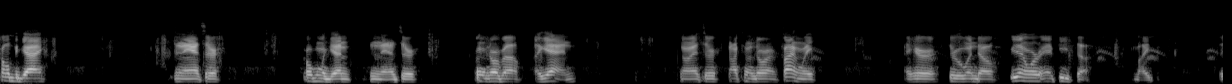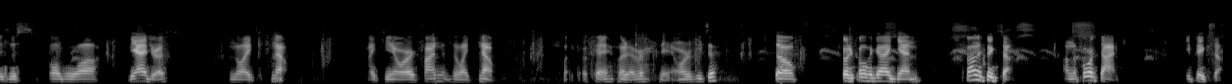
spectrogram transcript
Called the guy, didn't answer. Called him again, didn't answer. Ring the doorbell again, no answer. Knocked on the door, and finally, I hear through a window, "You didn't order any pizza." I'm like, "Is this blah blah blah the address?" And they're like, "No." I'm like, "You know where I can find it?" They're like, "No." I'm like, okay, whatever. They didn't order pizza, so go to call the guy again. Finally picks up. On the fourth time, he picks up,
